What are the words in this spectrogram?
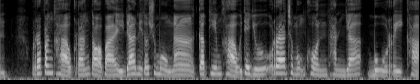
รับฟังข่าวครั้งต่อไปด้านนี้ต้นชั่วโมงหน้า กับทีมข่าววิทยุราชมงคลธัญบุรีค่ะ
